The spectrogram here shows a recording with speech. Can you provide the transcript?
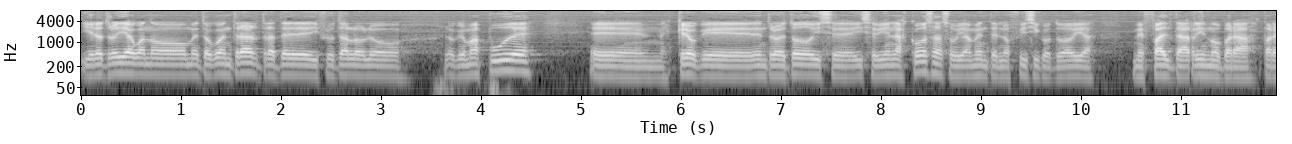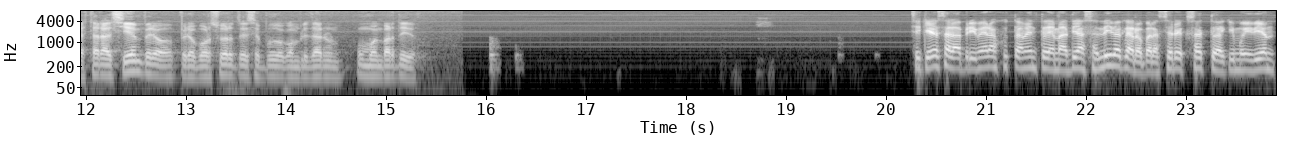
y el otro día cuando me tocó entrar traté de disfrutarlo lo, lo que más pude. Eh, creo que dentro de todo hice, hice bien las cosas, obviamente en lo físico todavía me falta ritmo para, para estar al 100, pero, pero por suerte se pudo completar un, un buen partido. Así que esa es la primera justamente de Matías Saldivia, claro, para ser exacto, aquí muy bien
